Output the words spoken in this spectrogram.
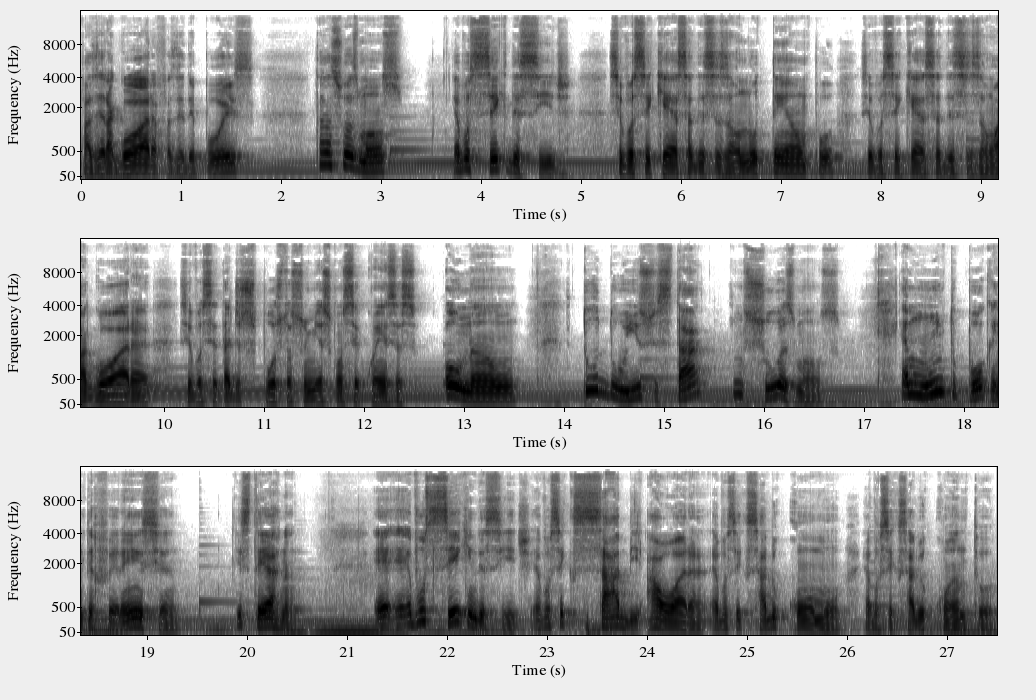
fazer agora, fazer depois, está nas suas mãos. É você que decide se você quer essa decisão no tempo, se você quer essa decisão agora, se você está disposto a assumir as consequências ou não. Tudo isso está em suas mãos. É muito pouca interferência externa. É, é, você quem decide, é você que sabe a hora, é você que sabe o como, é você que sabe o quanto.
